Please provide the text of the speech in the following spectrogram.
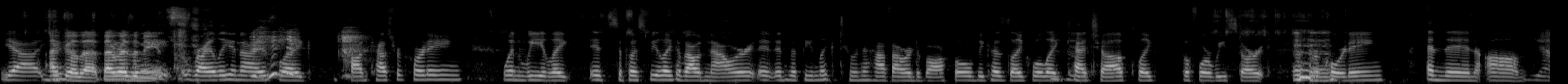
Yeah, I feel that. That resonates. Riley and I's like podcast recording when we like it's supposed to be like about an hour. It ends up being like a two and a half hour debacle because like we'll like Mhm. catch up like before we start Mhm. recording, and then um Yeah.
